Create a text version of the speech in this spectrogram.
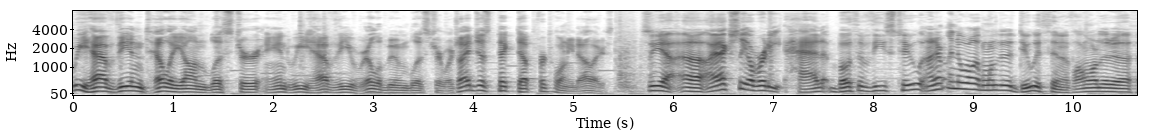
we have the Inteleon blister, and we have the Rillaboom blister, which I just picked up for $20. So yeah, uh, I actually already had both of these two, and I didn't really know what I wanted to do with them. If I wanted to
